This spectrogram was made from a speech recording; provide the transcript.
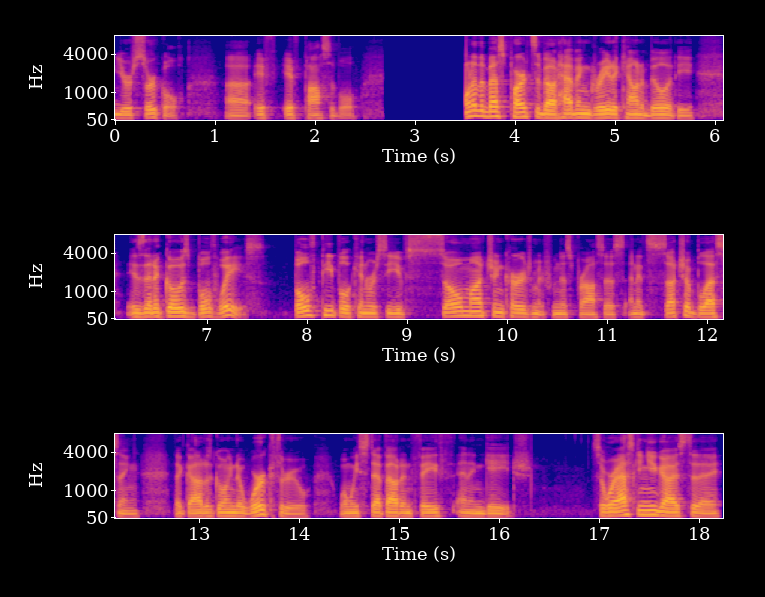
your circle, uh, if, if possible. One of the best parts about having great accountability is that it goes both ways. Both people can receive so much encouragement from this process, and it's such a blessing that God is going to work through when we step out in faith and engage. So, we're asking you guys today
